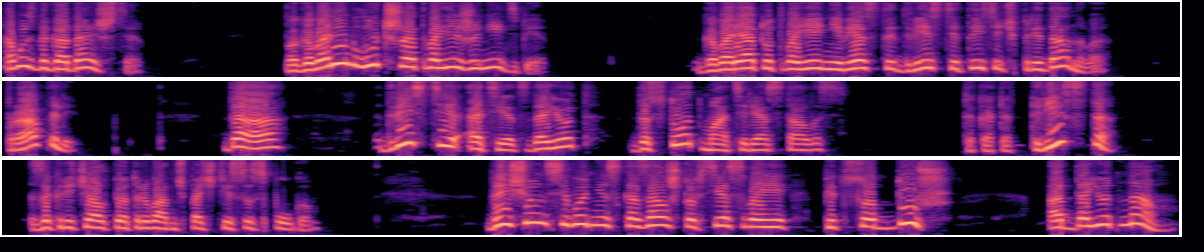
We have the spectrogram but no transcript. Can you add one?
А вы догадаешься. Поговорим лучше о твоей женитьбе. Говорят, у твоей невесты двести тысяч приданого. Правда ли? Да, двести отец дает, да сто от матери осталось. — Так это триста? — закричал Петр Иванович почти с испугом. Да еще он сегодня сказал, что все свои пятьсот душ отдает нам,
